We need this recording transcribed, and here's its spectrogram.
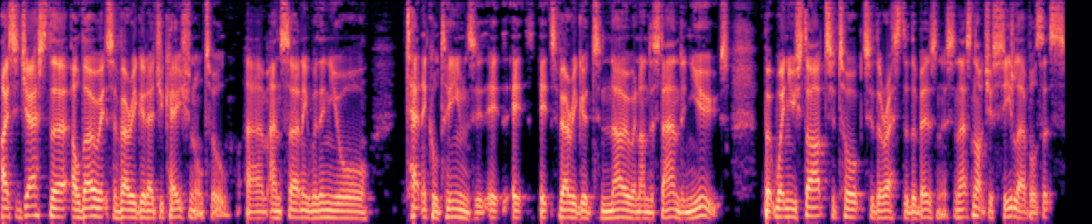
I suggest that although it's a very good educational tool, um, and certainly within your technical teams, it, it, it, it's very good to know and understand and use. But when you start to talk to the rest of the business, and that's not just C levels, that's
